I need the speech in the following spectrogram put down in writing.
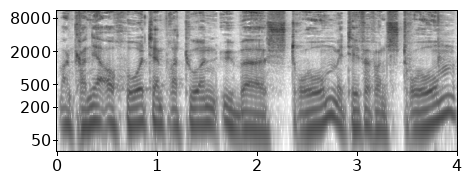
Man kann ja auch hohe Temperaturen über Strom, mit Hilfe von Strom,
